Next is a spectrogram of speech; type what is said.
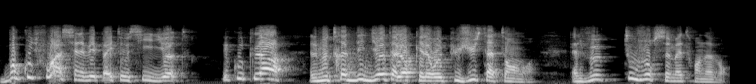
Beaucoup de fois, si elle n'avait pas été aussi idiote. Écoute-la, elle me traite d'idiote alors qu'elle aurait pu juste attendre. Elle veut toujours se mettre en avant.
